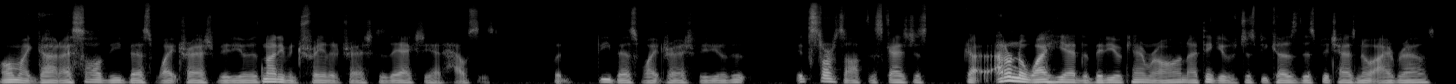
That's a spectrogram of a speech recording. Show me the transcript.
oh my god, I saw the best white trash video. It's not even trailer trash because they actually had houses, but the best white trash video. It starts off. This guy's just got. I don't know why he had the video camera on. I think it was just because this bitch has no eyebrows.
